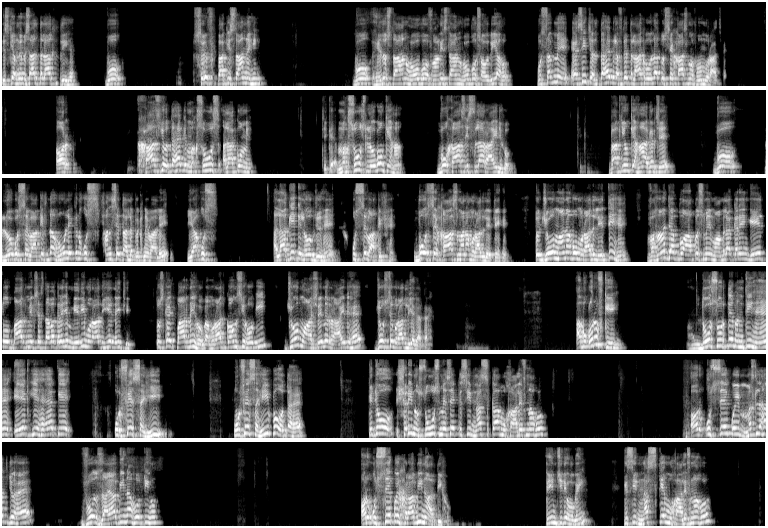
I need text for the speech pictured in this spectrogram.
जिसकी हमने मिसाल तलाक दी है। वो सिर्फ़ पाकिस्तान नहीं, वो हिंदुस्तान हो, वो अफ़गानिस्तान हो, वो सऊदिया हो, वो सब में ऐसे ही चलता है कि लफ्ज तलाक बोला तो उससे खास मफहम मुराद है। और खास ये होता है कि मखसूस इलाकों में, ठीक है, मखसूस लोगों के यहाँ वो खास इसलाह राइज हो, ठीक है। बाकियों के यहाँ अगरचे वो लोग उससे वाकिफ ना हों, लेकिन उस फन से ताल्लुक रखने वाले या उस इलाके के लोग जो हैं, उससे वाकिफ हैं। वो उससे खास माना मुराद लेते हैं। तो जो माना वो मुराद लेते हैं वहाँ जब वो आपस में मामला करेंगे तो बाद में एक शख्स दावा करे मेरी मुराद ये नहीं थी। तो उसका इतबार नहीं होगा। मुराद कौन सी होगी? जो मुआशरे में राइज है, जो उससे मुराद लिया जाता है। अब उर्फ़ की दो सूरतें बनती हैं। एक ये है कि उर्फ़ सही। उर्फ़ सही वो होता है कि जो शरी नसूस में से किसी नस का मुखालिफ ना हो और उससे कोई मसलहत जो है, वो जाया भी ना होती हो। और उससे कोई खराबी ना आती हो। तीन चीज़ें हो गई। किसी नस के मुखालिफ ना हो,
